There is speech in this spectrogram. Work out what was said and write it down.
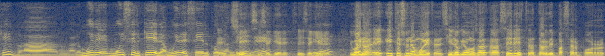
Qué bárbaro, muy de, muy cirquera, muy de circo Eh, también. sí, si ¿eh? se quiere, sí se ¿Eh? quiere. Y bueno, eh, esta es una muestra. En sí lo que vamos a hacer es tratar de pasar por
